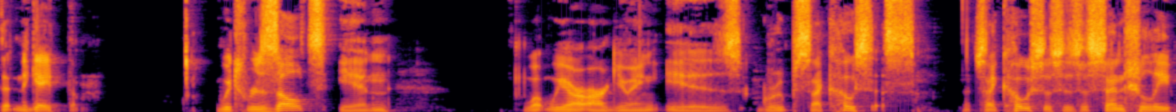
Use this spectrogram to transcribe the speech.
that negate them, which results in what we are arguing is group psychosis. That psychosis is essentially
